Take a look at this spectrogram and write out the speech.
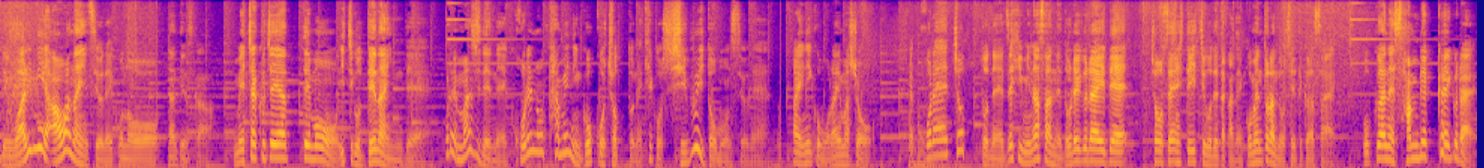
で、割に合わないんですよね、この、なんていうんですか。めちゃくちゃやっても、いちご出ないんで、これマジでね、これのために5個ちょっとね、結構渋いと思うんですよね。はい、2個もらいましょう。これちょっとね、ぜひ皆さんね、どれぐらいで挑戦していちご出たかね、コメント欄で教えてください。僕はね、300回ぐらい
